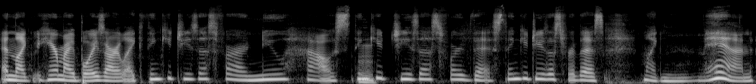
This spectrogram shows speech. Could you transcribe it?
And like here, my boys are like, thank you Jesus for our new house, thank you Jesus for this, thank you Jesus for this. I'm like, man,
